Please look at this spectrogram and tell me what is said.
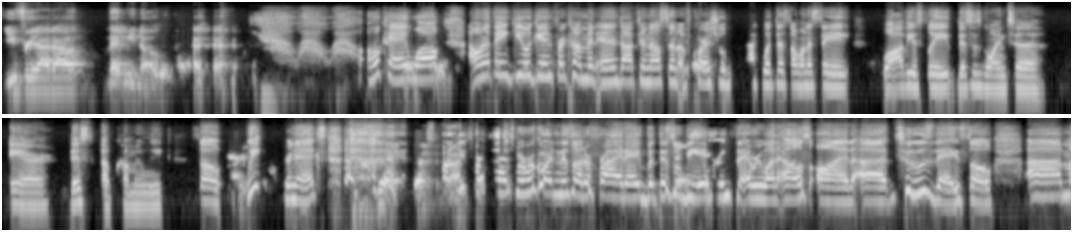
You figure that out. Let me know. wow, wow. Okay, well, I want to thank you again for coming in, Dr. Nelson. Of course, you'll be back with us. I want to say, well, obviously, this is going to air this upcoming week. So week after next. Yeah, us, we're recording this on a Friday, but this will be airing to everyone else on uh, Tuesday. So um,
